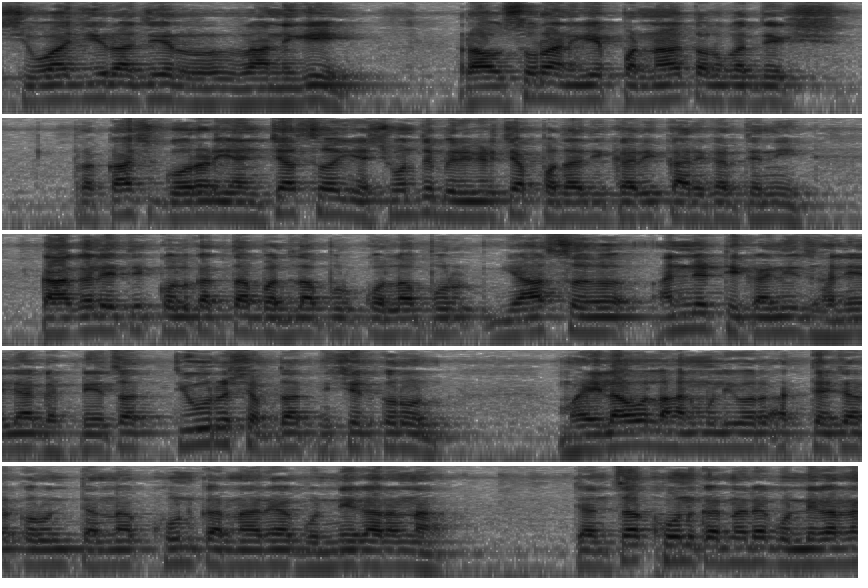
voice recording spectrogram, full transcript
शिवाजीराजे रानगे रावसो रानगे पन्हाळ तालुकाध्यक्ष प्रकाश गोरड यांच्यासह यशवंत ब्रिगेडच्या पदाधिकारी कार्यकर्त्यांनी कागल येथे कोलकाता बदलापूर कोल्हापूर यासह अन्य ठिकाणी झालेल्या घटनेचा तीव्र शब्दात निषेध करून महिला व लहान मुलीवर अत्याचार करून त्यांना खून करणाऱ्या गुन्हेगारांना त्यांचा खून करणाऱ्या गुन्हेगारांना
